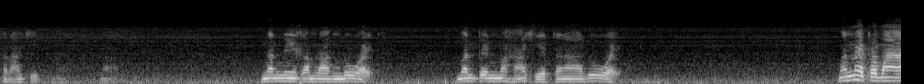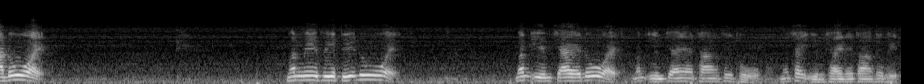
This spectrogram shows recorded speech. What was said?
คณะจิตนะมันมีกำลังด้วย มันเป็นมหาเกตนาด้วย มันไม่ประมาด้วย มันมีปีติด้วย มันอิ่มใจด้วย มันอิ่มใจในทางที่ถูก ไม่ใช่อิ่มใจในทางที่ผิด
